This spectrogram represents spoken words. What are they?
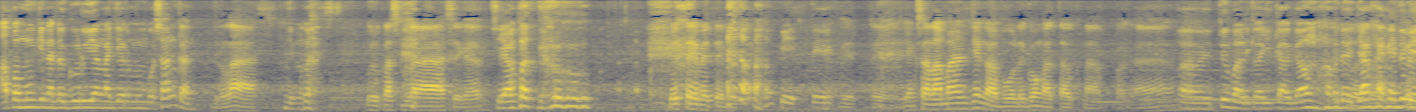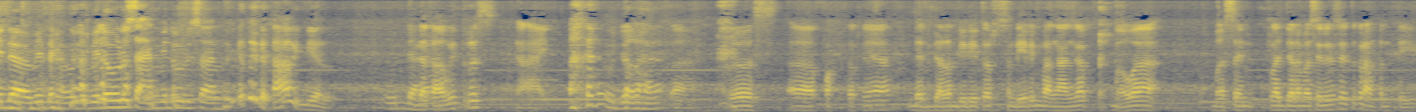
Apa mungkin ada guru yang ngajar membosankan? jelas. Jelas. guru kelas 11 ya kan? Siapa tuh? BT BT BT PT. BT yang salam aja nggak boleh gue nggak tahu kenapa kan? Eh, itu balik lagi ke agama. Udah jangan itu beda beda. Udah beda urusan beda urusan. Tuh udah kawin dia loh udah. Udah kawin terus? Ngain udahlah. Nah, terus eh, faktornya dari dalam diri itu sendiri menganggap bahwa bahasa pelajaran bahasa Indonesia itu kurang penting.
